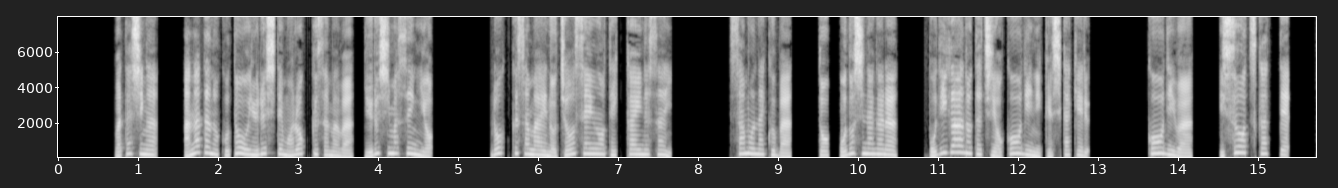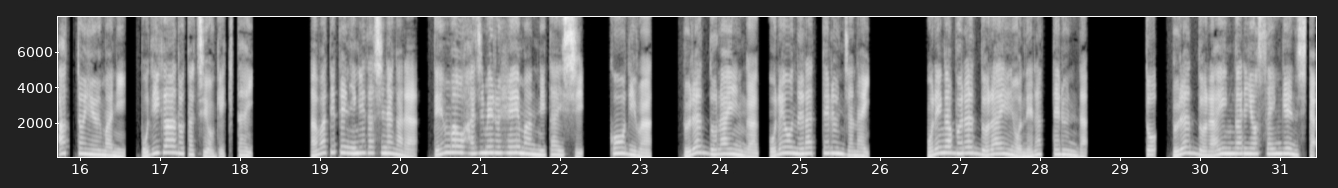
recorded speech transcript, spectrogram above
私が、あなたのことを許してもロック様は許しませんよ。ロック様への挑戦を撤回なさい。さもなくば、と脅しながら、ボディガードたちをコーディにけしかける。コーディは、椅子を使って、あっという間に、ボディガードたちを撃退。慌てて逃げ出しながら、電話を始めるヘイマンに対し、コーディは、ブラッドラインが俺を狙ってるんじゃない。俺がブラッドラインを狙ってるんだ。と、ブラッドライン狩りを宣言した。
